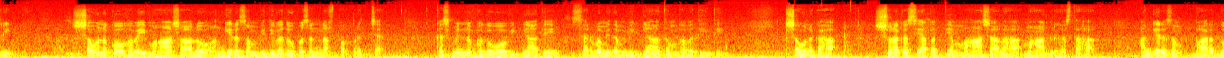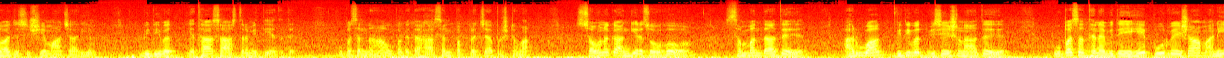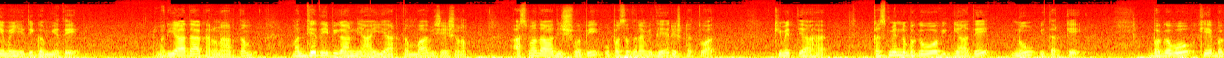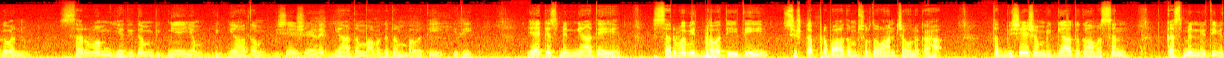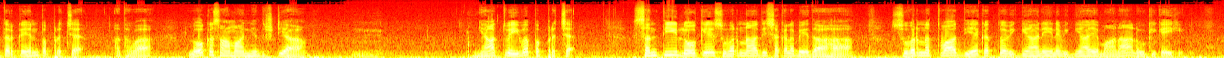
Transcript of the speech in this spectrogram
Three शौनकोह वै महाशालो अङ्गिरसं विधिवद् उपसन्नः पप्रच्छ कस्मिन् भगवो विज्ञाते सर्वमिदं विज्ञातं भवतीति शौनकः शुनकस्य अपत्यं महाशालः महागृहस्थः अङ्गिरसं भारद्वाजशिष्यम् आचार्यं विधिवत् यथाशास्त्रमित्येतत् उपसन्नः उपगतः सन् पप्रच्छ पृष्टवान् शौनक अङ्गिरसोः सम्बन्धात् अर्वाग् विधिवद्विशेषणात् उपसधनविधेः पूर्वेषाम् अनियमे इति गम्यते। मर्यादाकरणार्थं मध्यदीपिकान्याय्यार्थं वा विशेषणम्। अस्मदादिष्वपि उपसदनविधेरिष्टत्वात् किमित्याह? कस्मिन् भगवो विज्ञाते नु वितर्के। भगवो हे भगवन् सर्वं यदिदं विज्ञेयं विज्ञातं विशेषेण ज्ञातम् अवगतं भवति इति। एकस्मिन् ज्ञाते सर्वविद्भवतीति शिष्टप्रबादं श्रुतवान् चौनकः తద్విశేషం విజ్ఞాతు విజ్ఞాతుకామస్సన్ కస్మిన్వితి వితర్కయన్ పప్రచ అథవా లోకసామాన్యదృష్ట్యా జ్ఞావ పప్రచ సంతి లోకే సువర్ణాది సకల భేదా సువర్ణత్వాదేకత్వ విజ్ఞానేన విజ్ఞాయమానా లౌకికై.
